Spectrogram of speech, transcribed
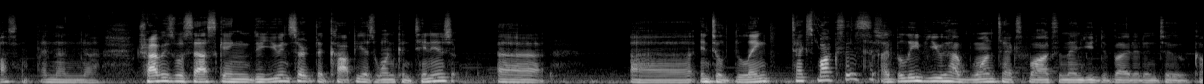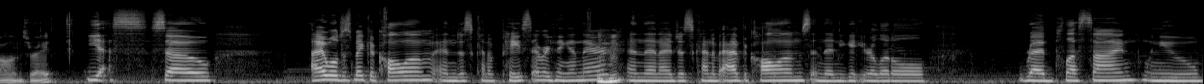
Awesome. And then uh, Travis was asking, do you insert the copy as one continuous uh, uh, into linked text boxes? I believe you have one text box, and then you divide it into columns, right? Yes. So I will just make a column and just kind of paste everything in there, Mm-hmm. and then I just kind of add the columns, and then you get your little red plus sign when you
